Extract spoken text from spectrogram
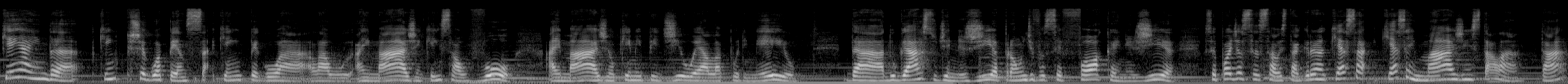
Quem ainda, quem chegou a pensar, quem pegou a, lá a imagem, quem salvou a imagem ou quem me pediu ela por e-mail, da, do gasto de energia, para onde você foca a energia, você pode acessar o Instagram, que essa, que essa imagem está lá, tá?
